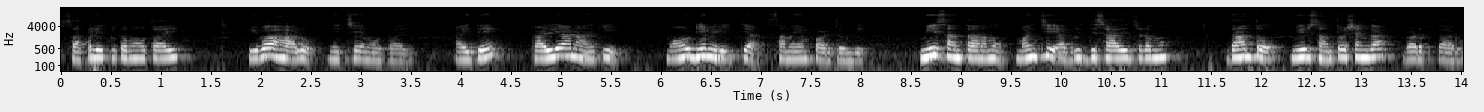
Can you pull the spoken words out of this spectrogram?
సఫలీకృతమవుతాయి వివాహాలు నిశ్చయమవుతాయి. అయితే కళ్యాణానికి మౌఢ్యమి రీత్యా సమయం పడుతుంది. మీ సంతానము మంచి అభివృద్ధి సాధించడము దాంతో మీరు సంతోషంగా గడుపుతారు.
